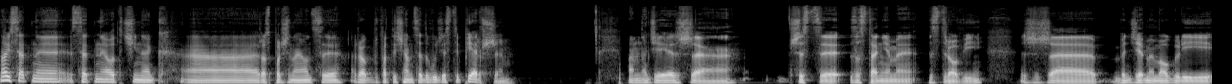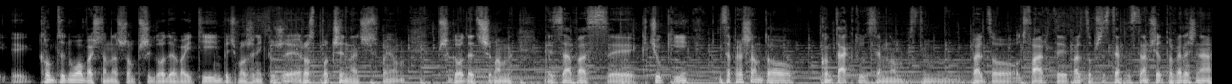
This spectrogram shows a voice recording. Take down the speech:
No i setny, setny odcinek e, rozpoczynający rok 2021. Mam nadzieję, że wszyscy zostaniemy zdrowi, że będziemy mogli kontynuować tą naszą przygodę w IT. Być może niektórzy rozpoczynać swoją przygodę. Trzymam za Was e, kciuki. Zapraszam do kontaktu ze mną. Jestem bardzo otwarty, bardzo przystępny. Staram się odpowiadać na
